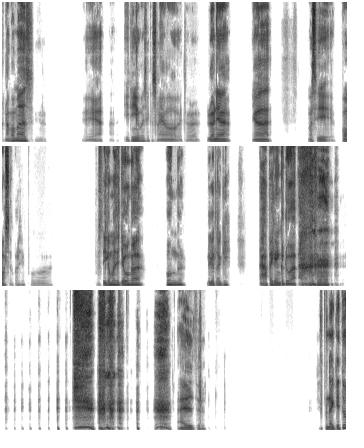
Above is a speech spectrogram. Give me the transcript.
kenapa mas? Ya ini apa sih kesleo gitu. Duluan ya ya masih pos apa sih pos pos tiga masih jauh nggak? Oh enggak dekat lagi. Nah, apa yang kedua? Pendaki itu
